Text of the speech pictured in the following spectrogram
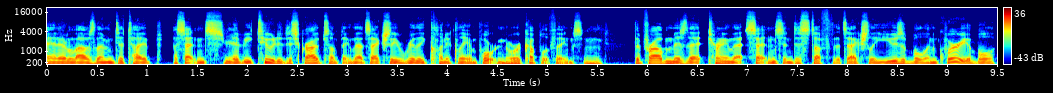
And it allows them to type a sentence, maybe two, to describe something that's actually really clinically important or a couple of things. Mm. The problem is that turning that sentence into stuff that's actually usable and queryable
